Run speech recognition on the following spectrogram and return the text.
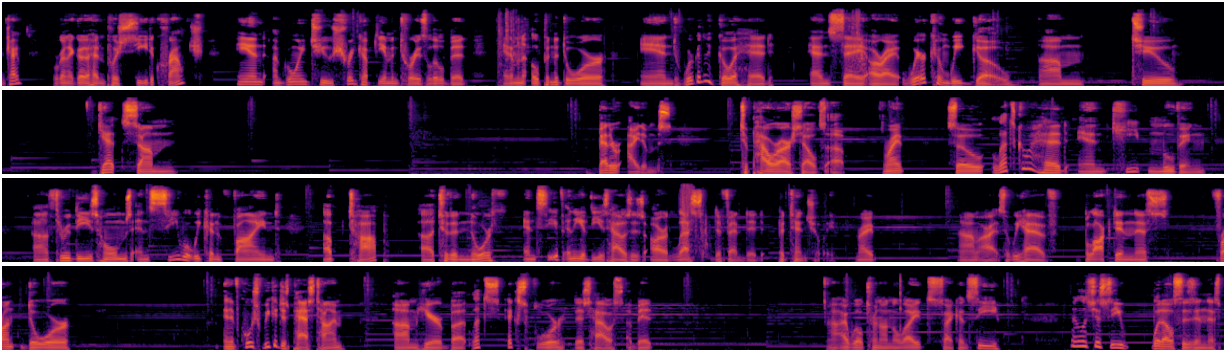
Okay, we're going to go ahead and push C to crouch, and I'm going to shrink up the inventories a little bit, and I'm going to open the door, and we're going to go ahead and say, all right, where can we go um, to get some better items to power ourselves up, right? So let's go ahead and keep moving uh, through these homes and see what we can find up top uh, to the north and see if any of these houses are less defended potentially, right? Um, all right, so we have blocked in this front door. And of course, we could just pass time um, here, but let's explore this house a bit. Uh, I will turn on the lights so I can see. And let's just see what else is in this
